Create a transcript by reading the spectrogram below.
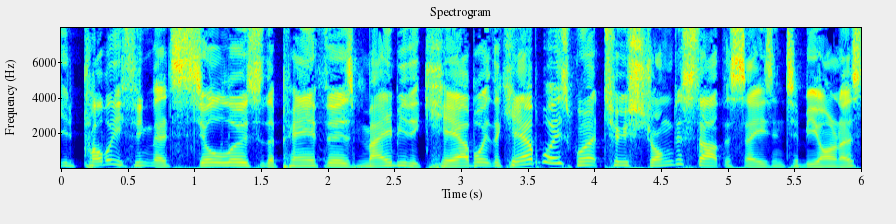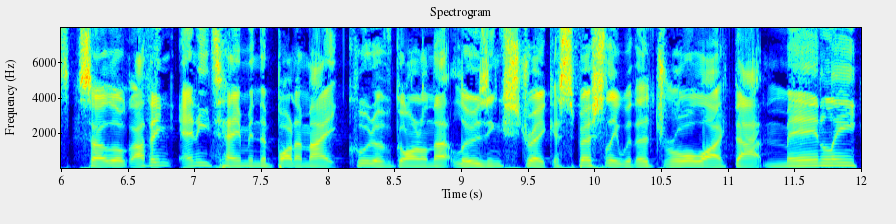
you'd probably think they'd still lose to the Panthers, maybe the Cowboys. The Cowboys weren't too strong to start the season, to be honest. So, look, I think any team in the bottom eight could have gone on that losing streak, especially with a draw like that. Manly,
